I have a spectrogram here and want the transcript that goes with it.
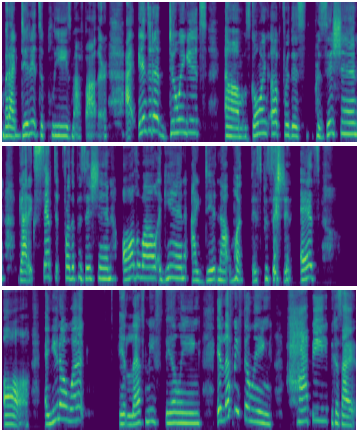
But I did it to please my father. I ended up doing it, um, was going up for this position, got accepted for the position. All the while, again, I did not want this position at all. And you know what? It left me feeling, it left me feeling happy because I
